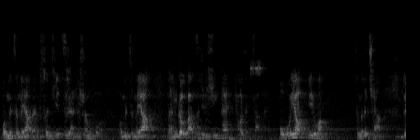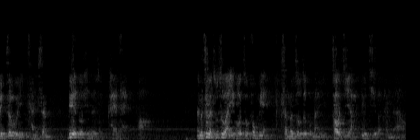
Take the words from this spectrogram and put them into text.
我们怎么样能顺其自然的生活，我们怎么样能够把自己的心态调整下来，不要欲望这么的强，对周围产生掠夺性的这种开采啊。那么这本书做完以后，做封面，怎么做都不满意，着急啊，又急了，很难啊。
